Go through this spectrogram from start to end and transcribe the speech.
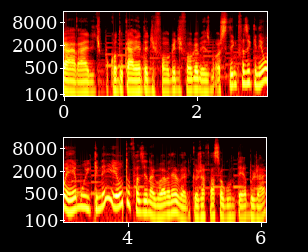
Caralho, tipo, quando o cara entra de folga, de folga mesmo. Você tem que fazer que nem o emo e que nem eu tô fazendo agora, né, velho? Que eu já faço há algum tempo já.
